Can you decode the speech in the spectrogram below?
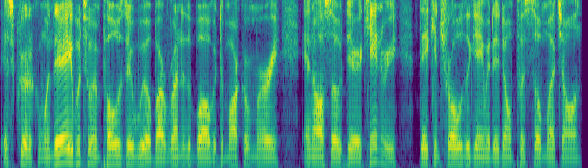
is critical. When they're able to impose their will by running the ball with DeMarco Murray and also Derrick Henry, they control the game and they don't put so much on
